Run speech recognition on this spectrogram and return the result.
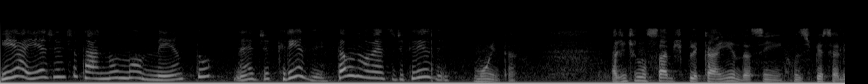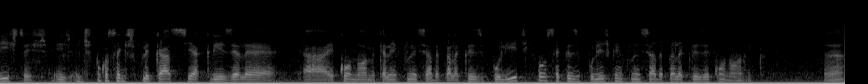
E aí a gente está num momento né, de crise. Estamos num momento de crise? Muita. A gente não sabe explicar ainda, assim, os especialistas, a gente não consegue explicar se a crise ela é a econômica ela é influenciada pela crise política ou se a crise política é influenciada pela crise econômica. Né?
